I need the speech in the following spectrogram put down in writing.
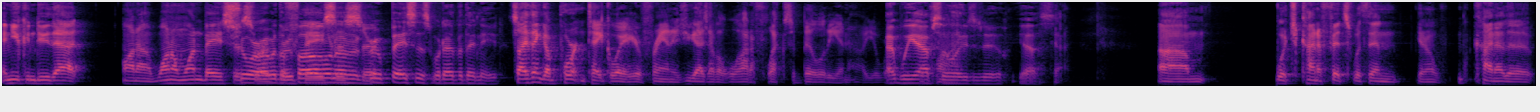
And you can do that on a one-on-one basis Sure, or over the group phone, basis. on a or- group basis, whatever they need. So I think an important takeaway here, Fran, is you guys have a lot of flexibility in how you work. Uh, We absolutely clients. do. Yes. Yeah. um, which kind of fits within you know kind of the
